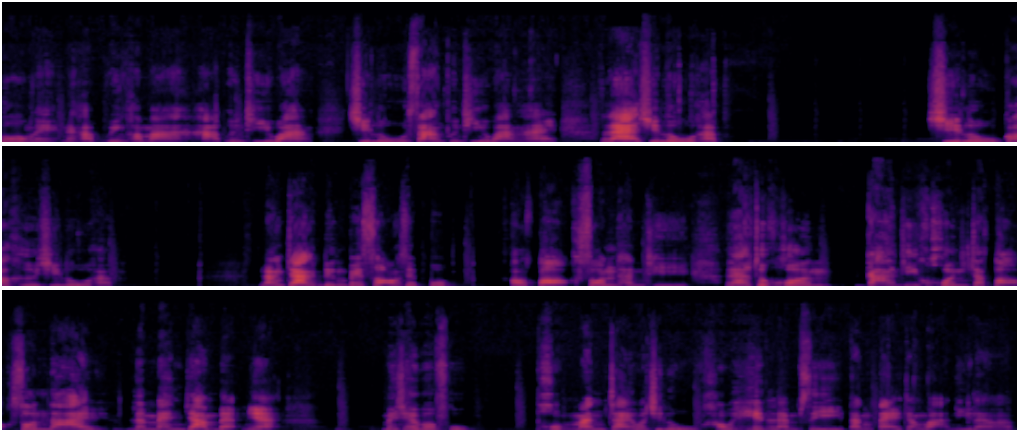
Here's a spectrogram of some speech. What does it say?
โล่งๆเลยนะครับ วิ่งเข้ามาหาพื้นที่ว่าง ชิลูสร้างพื้นที่ว่างให้ และชิลูครับ ชิลูก็คือชิลูครับ หลังจากดึงไป 2 เสร็จปุ๊บเขาตอกส้นทันที และทุกคนการที่คนจะตอกส้นได้ และแม่นยำแบบเนี้ยไม่ใช่ว่าฟุก ผมมั่นใจว่าชิลูเขาเห็นแลมซี่ตั้งแต่จังหวะนี้แล้วครับ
